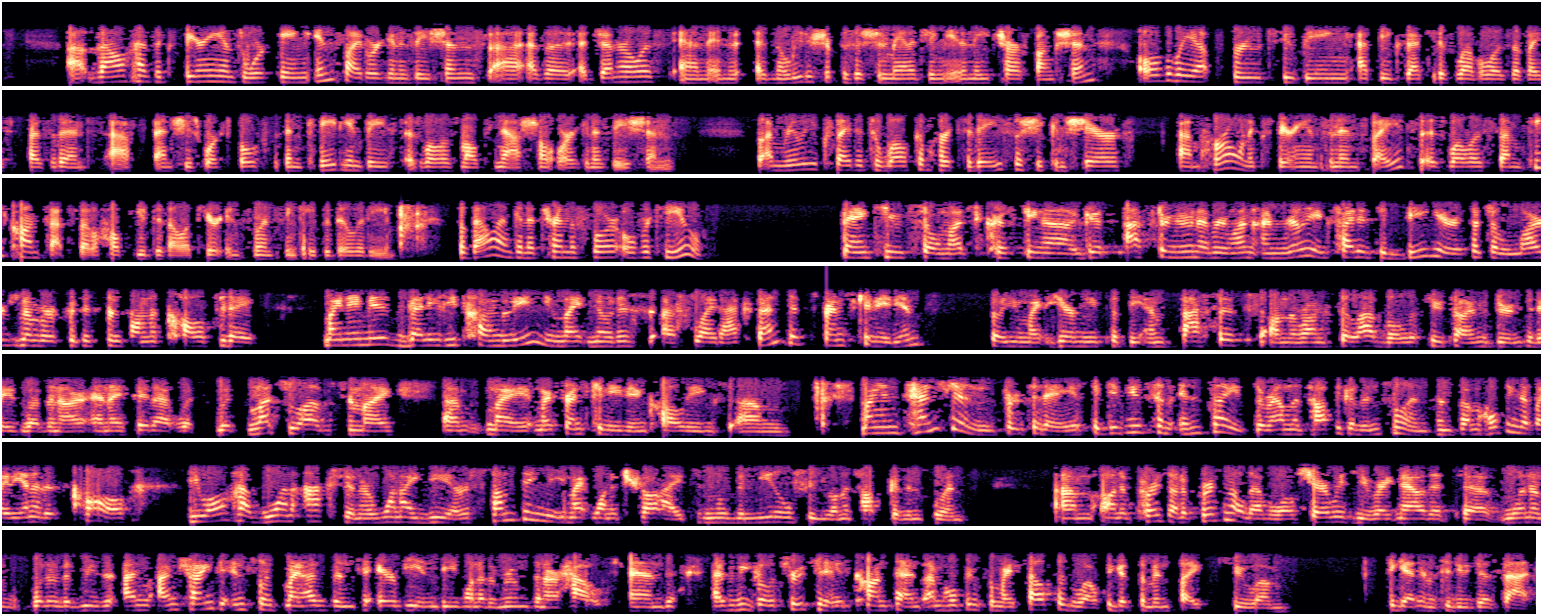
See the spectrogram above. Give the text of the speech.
Uh, Val has experience working inside organizations uh, as a, a, generalist and in, in a leadership position managing in an HR function, all the way up through to being at the executive level as a vice president, uh, and she's worked both within Canadian-based as well as multinational organizations. So I'm really excited to welcome her today so she can share um, her own experience and insights, as well as some key concepts that will help you develop your influencing capability. So Val, I'm going to turn the floor over to you. Thank you so much, Christina. Good afternoon, everyone. I'm really excited to be here. Such a large number of participants on the call today. My name is Valérie Tremblay. You might notice a slight accent. It's French-Canadian, so you might hear me put the emphasis on the wrong syllable a few times during today's webinar, and I say that with, with much love to my, um, my, my French-Canadian colleagues. Um, my intention for today is to give you some insights around the topic of influence, and so I'm hoping that by the end of this call, you all have one action or one idea or something that you might want to try to move the needle for you on the topic of influence. Um, on a on a personal level, I'll share with you right now that uh, one of one of the reasons I'm, I'm trying to influence my husband to Airbnb one of the rooms in our house. And as we go through today's content, I'm hoping for myself as well to get some insights to um, to get him to do just that.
